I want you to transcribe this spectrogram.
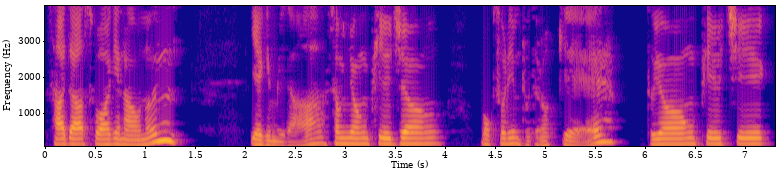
사자소하게 나오는 얘기입니다. 성령 필정 목소리는 부드럽게. 도영필직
